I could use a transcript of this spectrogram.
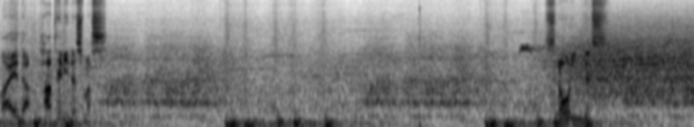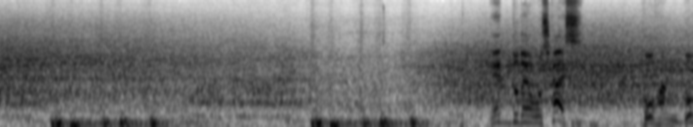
前田縦に出します。スローインです。ヘッドで押し返す。後半5分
